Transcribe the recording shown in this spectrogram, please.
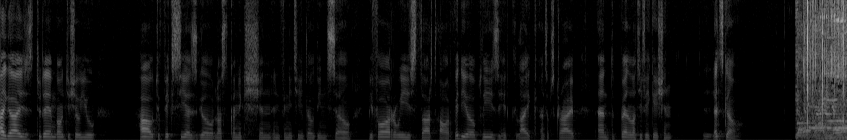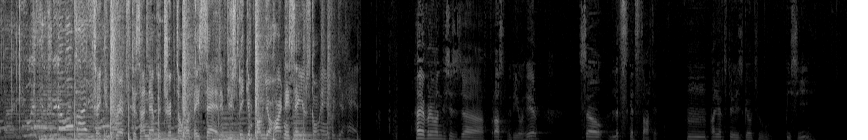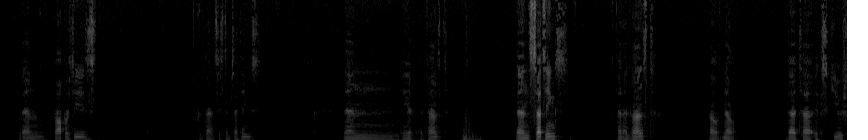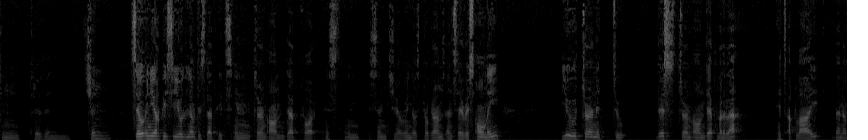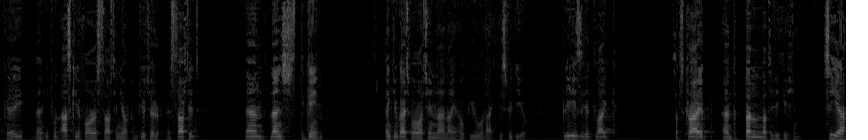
Hi guys, today I'm going to show you how to fix CSGO lost connection infinity loading so before we start our video please hit like and subscribe and the bell notification let's go Taking trips, cause I never tripped on what they said. If you speaking from your heart, naysayers gon' aim for your head. Hi everyone, this is uh, Frost video here. So let's get started. Mm, all you have to do is go to PC, then Properties, Advanced System Settings, then here Advanced, then Settings, then Advanced. Oh no, Data Execution Prevention so in your PC you will notice that it's in turn on DEP for essential Windows programs and service only. You turn it to this turn on DEP blah, blah, blah. hit apply then OK then it will ask you for restarting your computer restart it then launch the game thank you guys for watching and I hope you like this video please hit like subscribe and the bell notification. See ya!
